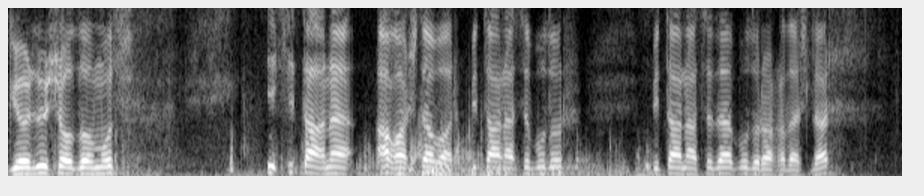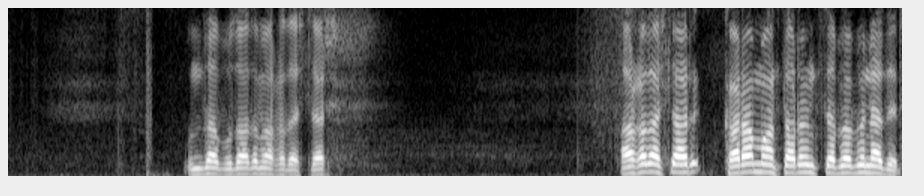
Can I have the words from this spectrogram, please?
görmüş olduğumuz iki tane ağaçta var. Bir tanesi budur. Bir tanesi de budur arkadaşlar. Bunu da budadım arkadaşlar. Arkadaşlar kara mantarın sebebi nedir?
